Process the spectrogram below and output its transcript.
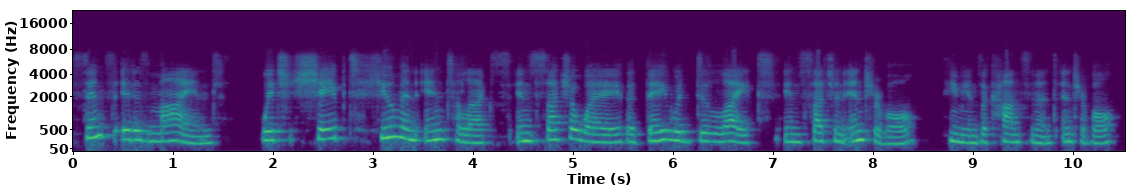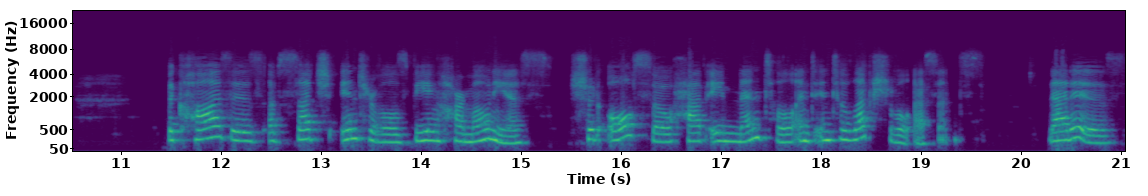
Since it is mind which shaped human intellects in such a way that they would delight in such an interval, he means a consonant interval, the causes of such intervals being harmonious should also have a mental and intellectual essence. That is,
